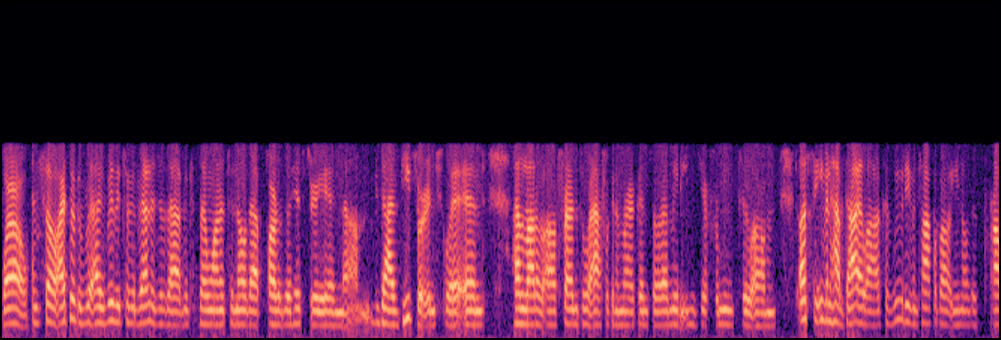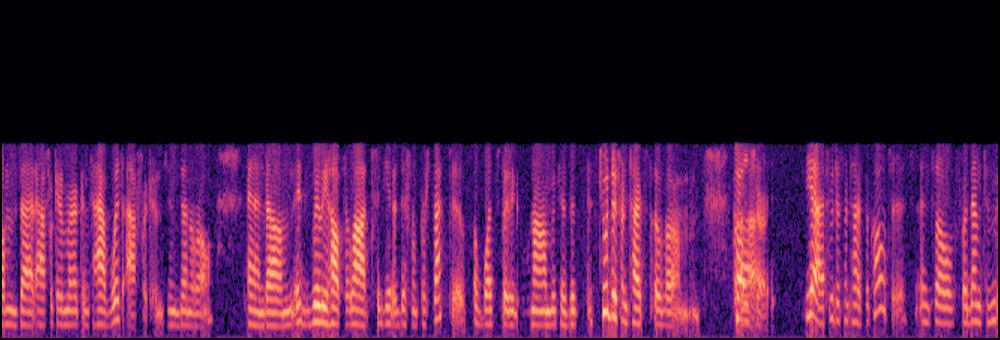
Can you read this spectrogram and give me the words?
Wow. And so I took I really took advantage of that because I wanted to know that part of the history and um dive deeper into it and I had a lot of uh, friends who were African American so that made it easier for me to um us to even have dialogue because we would even talk about you know the problems that African Americans have with Africans in general and um it really helped a lot to get a different perspective of what's been going on because it's, it's two different types of um culture. Uh, yeah, two different types of cultures. And so for them to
